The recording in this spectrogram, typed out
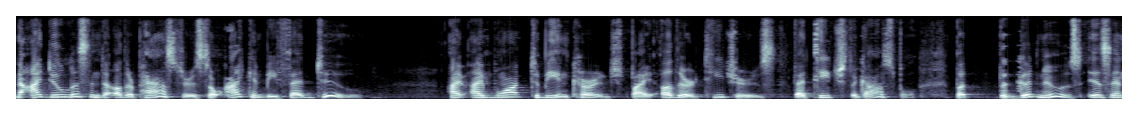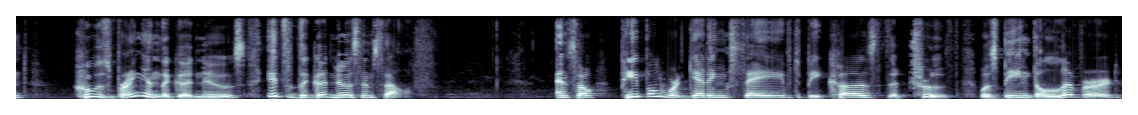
Now, I do listen to other pastors so I can be fed too. I, I, want to be encouraged by other teachers that teach the gospel. But the good news isn't who's bringing the good news, it's the good news himself. And so people were getting saved because the truth was being delivered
